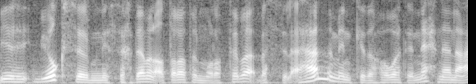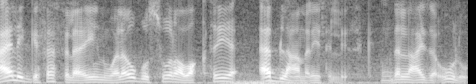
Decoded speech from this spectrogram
بيكسر من استخدام القطرات المرطبة بس الأهم من كده هو إن إحنا نعالج جفاف العين ولو بصورة وقتية قبل عملية الليزك ده اللي عايز أقوله.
